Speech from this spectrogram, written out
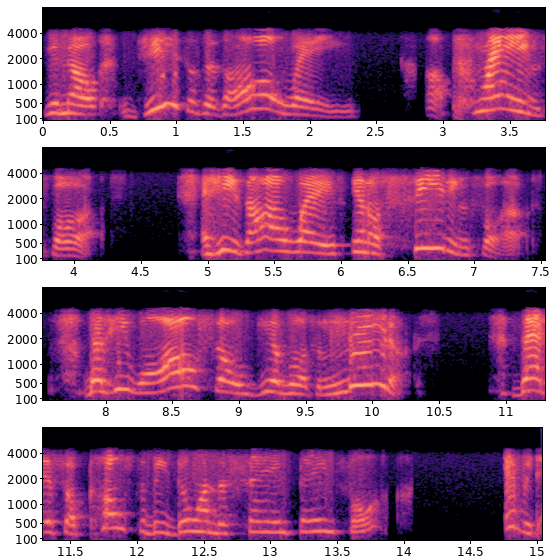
You know, Jesus is always uh, praying for us, and He's always interceding for us. But He will also give us leaders that is supposed to be doing the same thing for us every day.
